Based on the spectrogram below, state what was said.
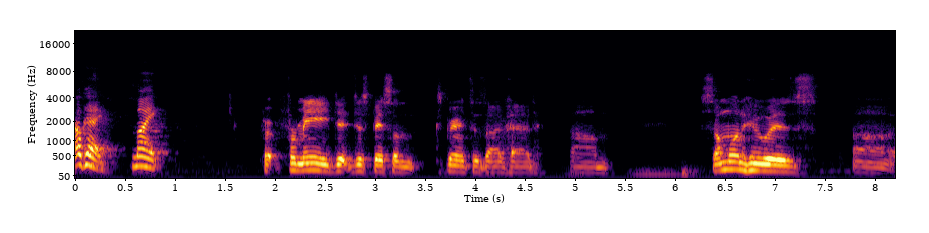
Okay, Mike for, for me, just based on experiences I've had, um, someone who is uh,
